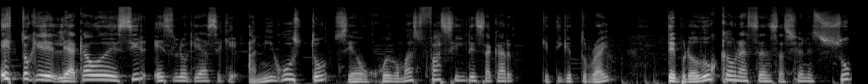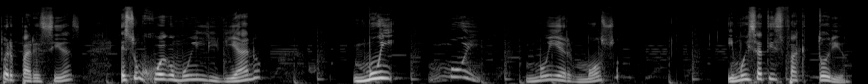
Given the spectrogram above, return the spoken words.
Esto que le acabo de decir es lo que hace que a mi gusto sea un juego más fácil de sacar que Ticket to Ride, te produzca unas sensaciones súper parecidas, es un juego muy liviano, muy, muy, muy hermoso y muy satisfactorio.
